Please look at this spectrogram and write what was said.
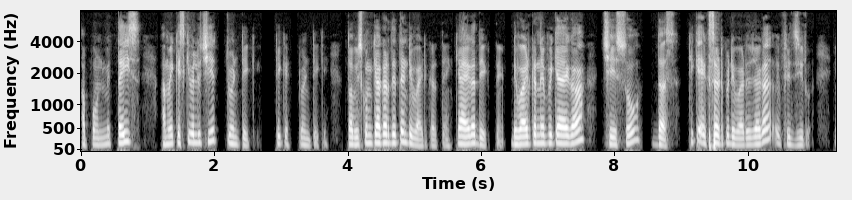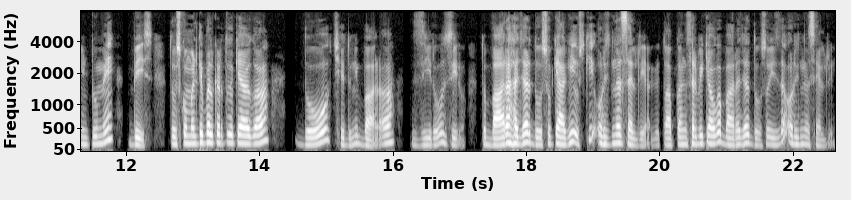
अपॉन में तेईस। हमें किसकी वैल्यू चाहिए? ट्वेंटी की, ठीक है? ट्वेंटी की। तो अब इसको हम क्या कर देते हैं? डिवाइड करते हैं। क्या आएगा? देखते हैं। डिवाइड करने पे क्या आएगा? 610 ठीक है? इकसठ पे डिवाइड हो जाएगा, फिर ज़ीरो इंटू में बीस। तो उसको मल्टीपल करते तो क्या होगा? दो छः दूनी बारह ज़ीरो ज़ीरो तो बारह हज़ार दो सौ क्या आ गई उसकी ओरिजिनल सैलरी आ गई। तो आपका आंसर भी क्या होगा? बारह हज़ार दो सौ is the original salary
